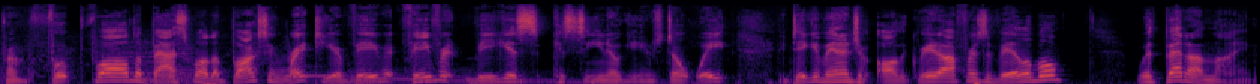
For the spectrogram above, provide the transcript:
From football to basketball to boxing, right to your favorite, Vegas casino games. Don't wait and take advantage of all the great offers available with BetOnline,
